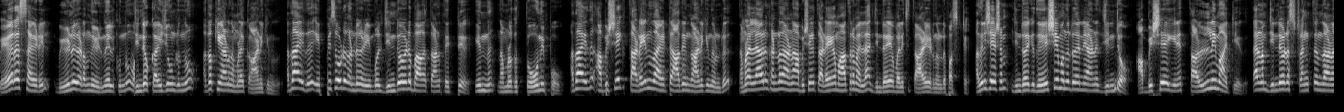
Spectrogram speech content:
വേറെ സൈഡിൽ വീണ് കിടന്ന് എഴുന്നേൽക്കുന്നു. ജിൻഡോ കൈ ചൂണ്ടുന്നു. അതൊക്കെയാണ് നമ്മളെ കാണിക്കുന്നത്. അതായത് എപ്പിസോഡ് കണ്ടു കഴിയുമ്പോൾ ജിൻഡോയുടെ ഭാഗത്താണ് തെറ്റ് എന്ന് നമ്മൾക്ക് തോന്നിപ്പോകും. അതായത് അഭിഷേക് തടയുന്നതായിട്ട് ആദ്യം കാണിക്കുന്നുണ്ട് നമ്മളെല്ലാവരും കണ്ടതാണ് അഭിഷേക് തടയുക മാത്രമല്ല ജിൻഡോയെ വലിച്ച് താഴെ ഇടുന്നുണ്ട് ഫസ്റ്റ് അതിനുശേഷം ജിൻഡോയ്ക്ക് ദേഷ്യം വന്നിട്ട് തന്നെയാണ് ജിൻഡോ അഭിഷേകിനെ തള്ളി മാറ്റിയത്. കാരണം ജിൻഡോയുടെ സ്ട്രെങ്ത് എന്താണ്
